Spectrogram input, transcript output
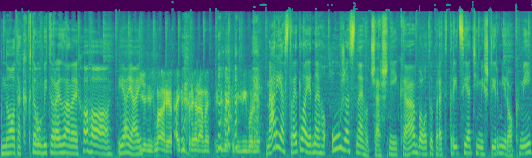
No, tak k tomu by to rezané. Hoho, jajaj. Ježiš Mária, aj keď prehráme, vždy bude chutiť výborne. Mária stretla jedného úžasného čašníka, bolo to pred 34 rokmi.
